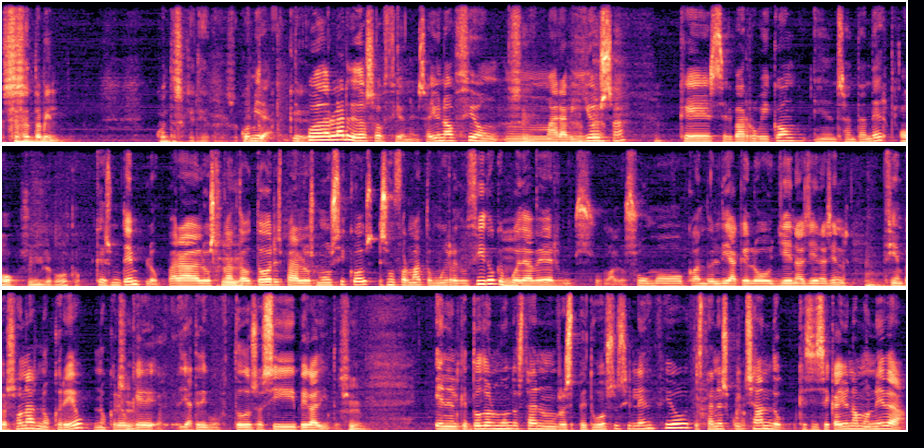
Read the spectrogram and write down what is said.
60.000. ¿Cuántas? ¿Cuánto- Mira, te puedo hablar de dos opciones. Hay una opción mm, Sí. maravillosa, que es el Bar Rubicón en Santander, Oh, sí, lo conozco. que es un templo para los Sí. cantautores, para los músicos. Es un formato muy reducido que puede haber, a lo sumo, cuando el día que lo llenas, llenas, llenas, 100 personas, no creo. No creo Sí. que, ya te digo, todos así pegaditos. Sí. En el que todo el mundo está en un respetuoso silencio, te están escuchando, que si se cae una moneda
